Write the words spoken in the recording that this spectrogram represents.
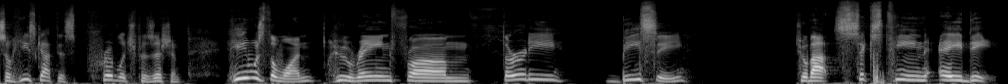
So he's got this privileged position. He was the one who reigned from 30 BC to about 16 AD. This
